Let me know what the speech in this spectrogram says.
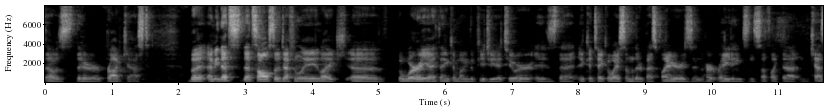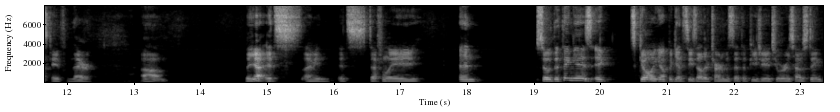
that was their broadcast. But I mean, that's that's also definitely like uh, a worry. I think among the PGA Tour is that it could take away some of their best players and hurt ratings and stuff like that, and cascade from there. Um, but yeah, it's I mean, it's definitely and so the thing is, it's going up against these other tournaments that the PGA Tour is hosting,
